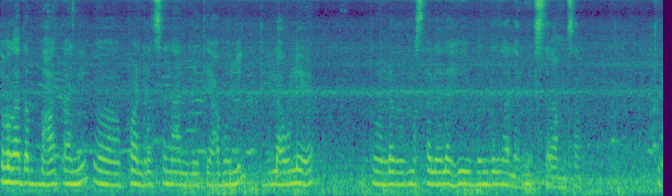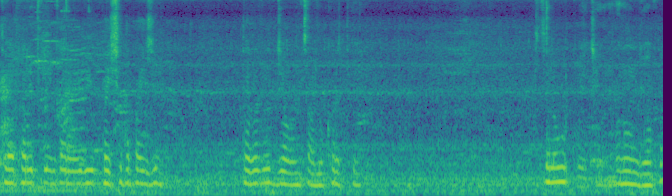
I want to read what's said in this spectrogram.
तर बघा आता भात आणि पांढरं सण आणले ते आबोली ते लावले आहे. तर म्हणलं तर मसाल्याला ही बंद झाला आहे मिक्सर आमचा. तर तेव्हा आता रिपेअर करायला पैसे तर पाहिजे. तरच जेवण चालू करते. चला उरकूया जेवण बनवून घेऊ आपण.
